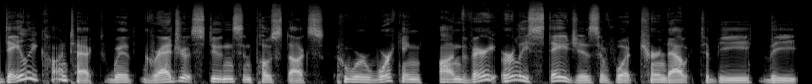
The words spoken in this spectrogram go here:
daily contact with graduate students and postdocs who were working on the very early stages of what turned out to be the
